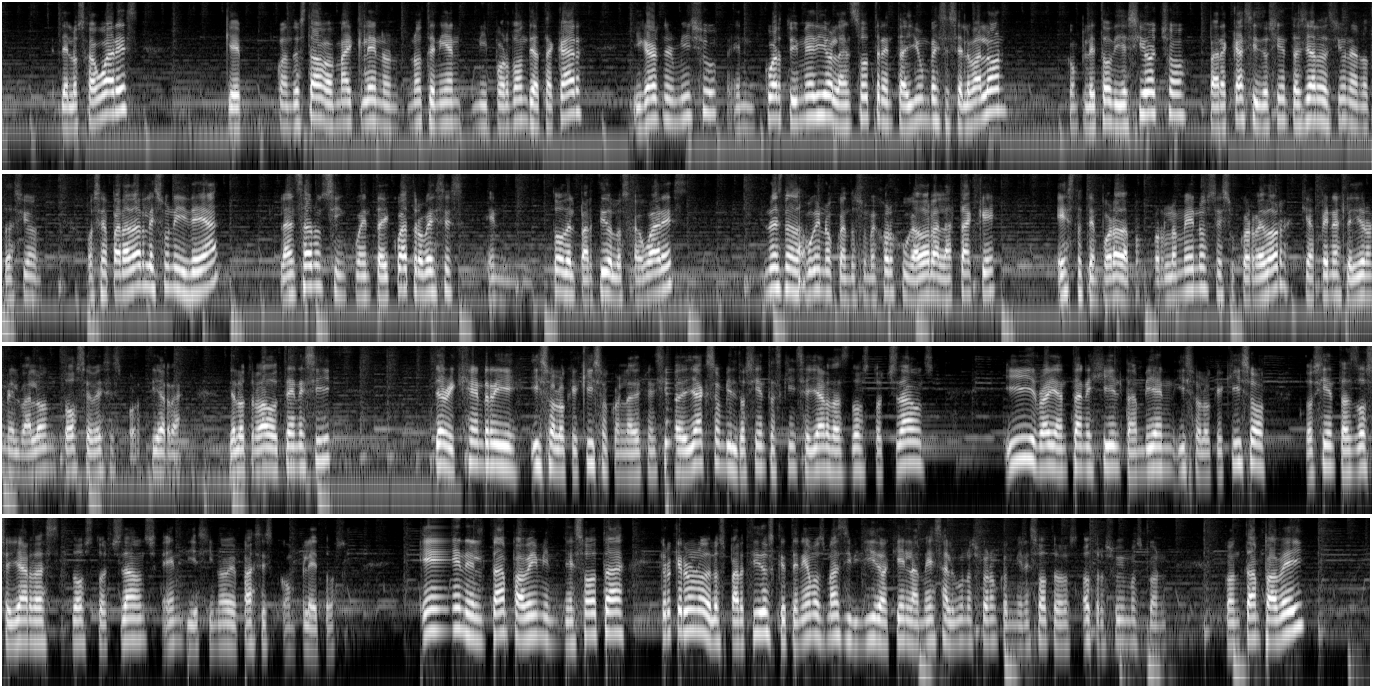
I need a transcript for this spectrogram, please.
de los jaguares que cuando estaba Mike Lennon no tenían ni por dónde atacar y Gardner Minshew en cuarto y medio lanzó 31 veces el balón, completó 18 para casi 200 yardas y una anotación. O sea, para darles una idea, lanzaron 54 veces en todo el partido los Jaguares. No es nada bueno cuando su mejor jugador al ataque esta temporada, por lo menos, es su corredor, que apenas le dieron el balón 12 veces por tierra. Del otro lado, Tennessee. Derrick Henry hizo lo que quiso con la defensiva de Jacksonville, 215 yardas, 2 touchdowns. Y Ryan Tannehill también hizo lo que quiso, 212 yardas, 2 touchdowns en 19 pases completos. En el Tampa Bay, Minnesota, creo que era uno de los partidos que teníamos más dividido aquí en la mesa. Algunos fueron con Minnesota, otros fuimos con, con Tampa Bay.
